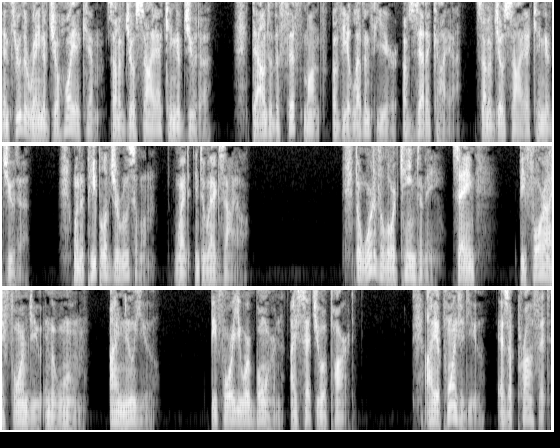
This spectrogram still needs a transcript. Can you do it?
And through the reign of jehoiakim son of josiah king of judah down to the 5th month of the 11th year of zedekiah son of josiah king of judah when the people of jerusalem went into exile the word of the lord came to me saying before i formed you in the womb i knew you. Before you were born i set you apart. I appointed you as a prophet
